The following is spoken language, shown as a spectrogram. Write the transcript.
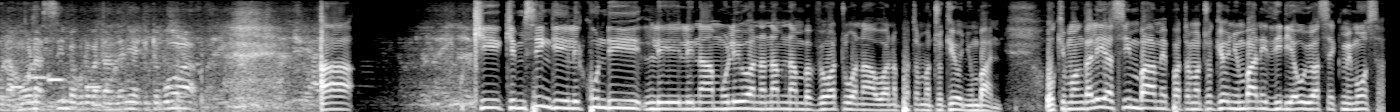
unamwona Simba kutoka Tanzania akitoboa hapa. Ah, ki, kimsingi ili kundi li, linaamuliwa na namna ambavyo watu wana, wanapata matokeo nyumbani. Ukimwangalia Simba amepata matokeo nyumbani dhidi ya huyu ASEC Mimosa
